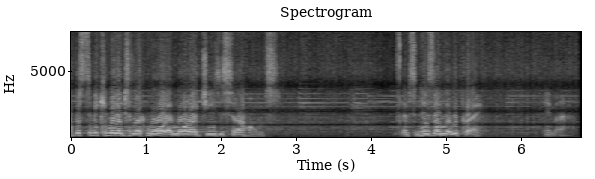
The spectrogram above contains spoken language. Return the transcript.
Help us to be committed to look more and more like Jesus in our homes. And it's in his name that we pray. Amen.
